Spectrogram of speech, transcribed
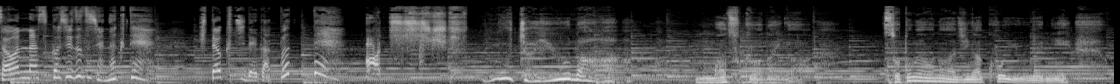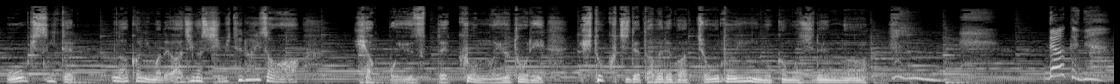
そんな少しずつじゃなくて一口でガプって。あち無茶言うな。まずくはないが外側の味が濃い上に大きすぎて中にまで味が染みてないぞ100歩譲ってクオンの言う通り一口で食べればちょうどいいのかもしれんが。どうかな？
